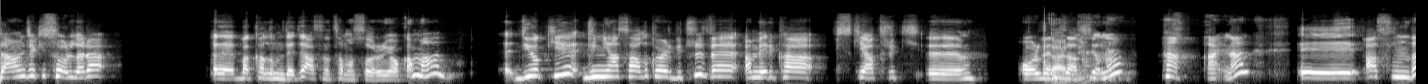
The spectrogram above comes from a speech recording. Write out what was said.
daha önceki sorulara e, bakalım dedi. Aslında tam o soru yok ama e, diyor ki Dünya Sağlık Örgütü ve Amerika Psikiyatrik e, Organizasyonu ha aynen e, aslında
